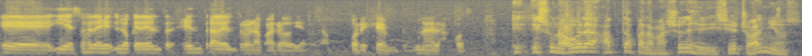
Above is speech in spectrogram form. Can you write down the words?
Eh, y eso es lo que dentro- entra dentro de la parodia, digamos, por ejemplo, una de las cosas. ¿E- ¿Es una obra apta para mayores de 18 años?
